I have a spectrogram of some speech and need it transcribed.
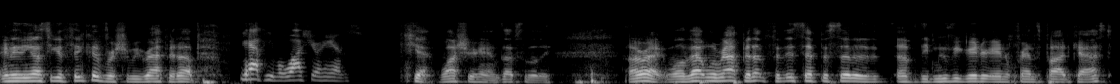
Anything else you could think of, or should we wrap it up? yeah, people wash your hands. Yeah, wash your hands. Absolutely. All right. Well, that will wrap it up for this episode of, of the Movie Grader and Friends podcast.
